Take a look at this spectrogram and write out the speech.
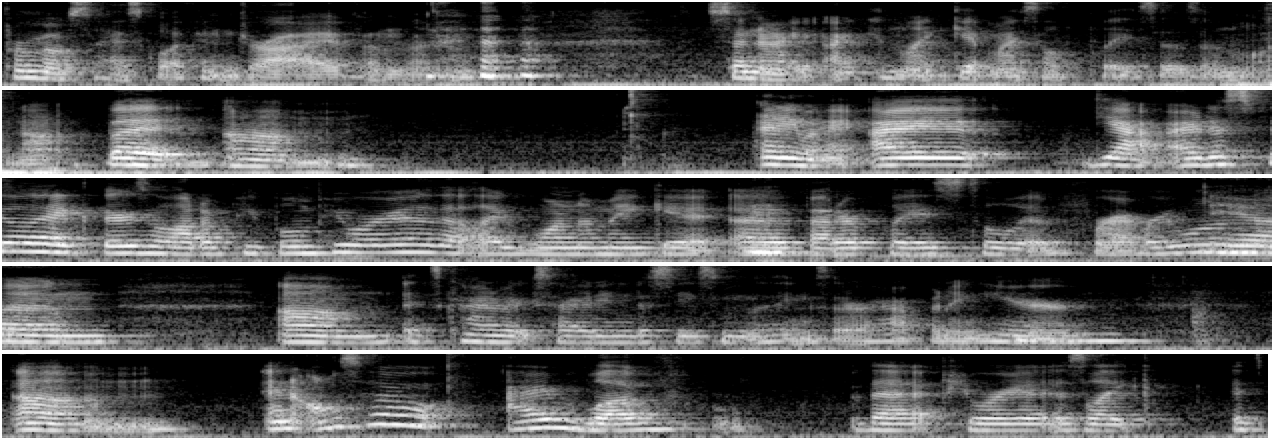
for most of high school I couldn't drive, and then so now I, I can like get myself places and whatnot. But um, anyway, I yeah, I just feel like there's a lot of people in Peoria that like want to make it a Mm. better place to live for everyone, Yeah. and um, it's kind of exciting to see some of the things that are happening here. Mhm. Um, and also, I love that Peoria is like it's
